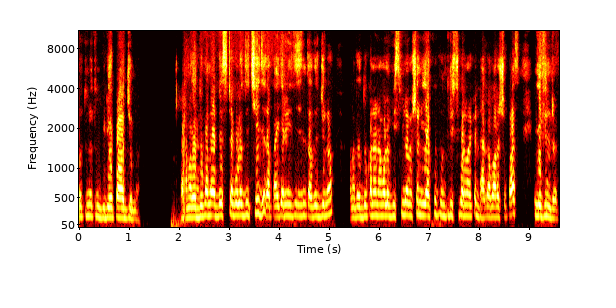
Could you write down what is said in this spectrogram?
নতুন নতুন ভিডিও পাওয়ার জন্য। আমাদের দোকানের অ্যাড্রেসটা বলে দিচ্ছি, যারা পাইকারি নিতে চান তাদের জন্য। আমাদের দোকানের নাম হলো বিসমিল্লা ফ্যাশন ইয়াকুব উনত্রিশ সুপার মার্কেট ঢাকা বারোশো পাঁচ ইলেভেন রোড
